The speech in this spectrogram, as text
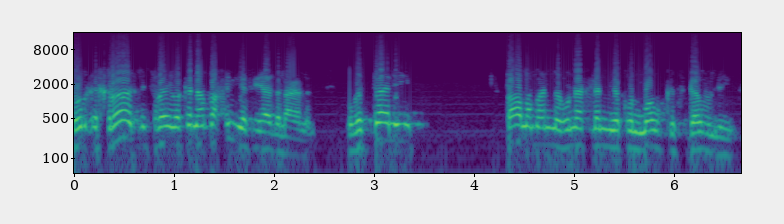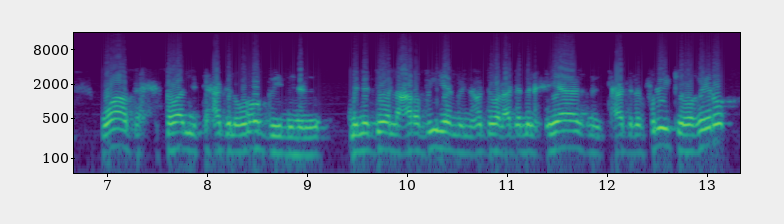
إخراج إسرائيل وكأنها ضحية في هذا العالم. وبالتالي طالما أن هناك لم يكن موقف دولي واضح سواء من الاتحاد الأوروبي من من الدول العربية من دول عدم الانحياز من الاتحاد الأفريقي وغيره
